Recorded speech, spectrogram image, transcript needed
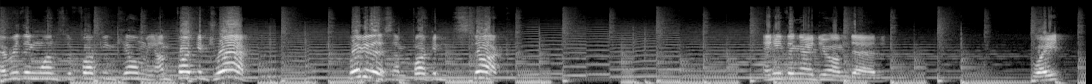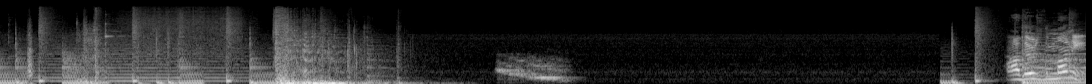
Everything wants to fucking kill me. I'm fucking trapped! Look at this, I'm fucking stuck. Anything I do, I'm dead. Wait. Oh, there's the money.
